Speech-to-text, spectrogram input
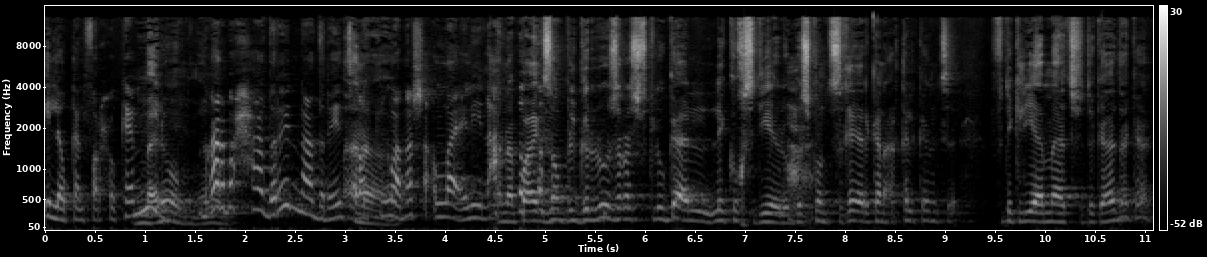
إلا وكنفرحوا كاملين. معلوم المغاربه حاضرين ناظرين تبارك الله ما شاء الله علينا. أنا par exemple قروج راه شفت له كاع les courses ديالو. باش كنت صغير كنعقل كنت في ديك الايامات في ديك هذاك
